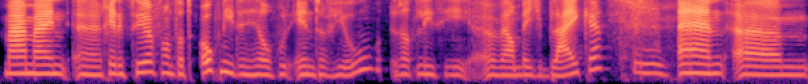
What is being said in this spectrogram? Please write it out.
Maar mijn eh, redacteur vond dat ook niet een heel goed interview. Dat liet hij eh, wel een beetje blijken. En ehm,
